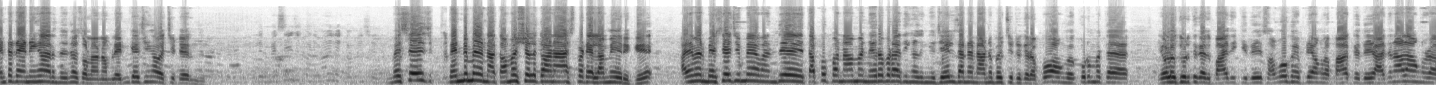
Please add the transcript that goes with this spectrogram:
என்டர்டைனிங்காக இருந்ததுன்னு சொல்லலாம். நம்மள என்கேஜிங்காக வச்சுட்டே இருந்தது. மெசேஜ் ரெண்டுமே நான் கமர்ஷியலுக்கான ஆஸ்பெக்ட் எல்லாமே இருக்கு. அதே மாதிரி மெசேஜுமே வந்து தப்பு பண்ணாம நிரபராதிகள் இங்க ஜெயில் தண்டனை அனுபவிச்சுட்டு இருக்கிறப்போ அவங்க குடும்பத்தை எவ்வளவு தூரத்துக்கு அது பாதிக்குது? சமூகம் எப்படி அவங்கள பாக்குது? அதனால அவங்களோட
